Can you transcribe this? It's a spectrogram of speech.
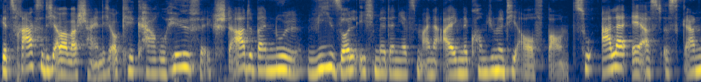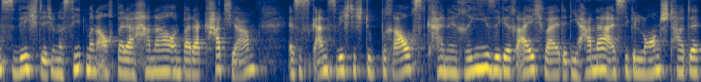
Jetzt fragst du dich aber wahrscheinlich, okay, Caro, Hilfe, ich starte bei Null. Wie soll ich mir denn jetzt meine eigene Community aufbauen? Zuallererst ist ganz wichtig, und das sieht man auch bei der Hanna und bei der Katja, es ist ganz wichtig, du brauchst keine riesige Reichweite. Die Hanna, als sie gelauncht hatte,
